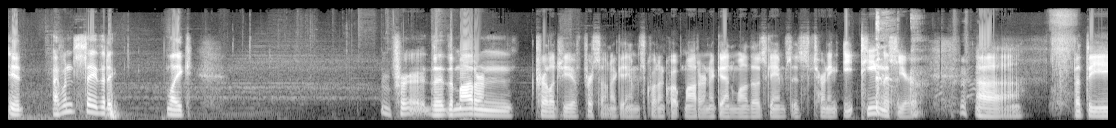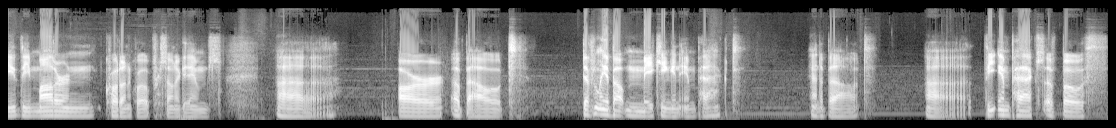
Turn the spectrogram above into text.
it. I wouldn't say that it like for the the modern trilogy of Persona games, quote unquote modern. Again, one of those games is turning 18 this year. uh, but the the modern quote unquote Persona games uh, are about definitely about making an impact and about uh, the impacts of both,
